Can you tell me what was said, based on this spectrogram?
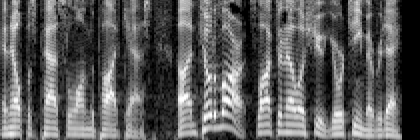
and help us pass along the podcast. Uh, until tomorrow, it's Locked on LSU, your team every day.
